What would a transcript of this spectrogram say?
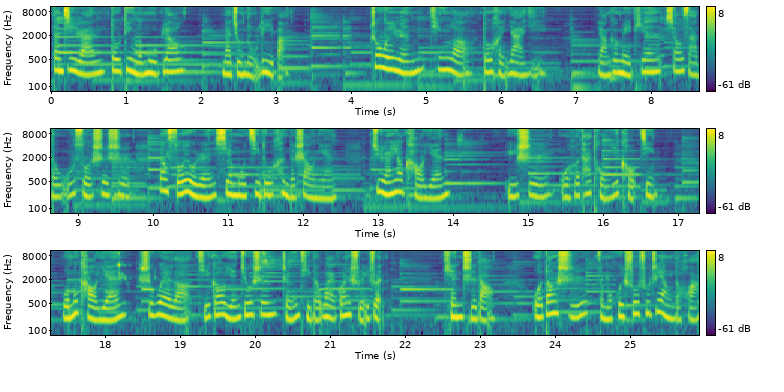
但既然都定了目标，那就努力吧。周围人听了都很讶异，两个每天潇洒的无所事事，让所有人羡慕嫉妒恨的少年，居然要考研。于是我和他统一口径，我们考研是为了提高研究生整体的外观水准。天知道，我当时怎么会说出这样的话？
